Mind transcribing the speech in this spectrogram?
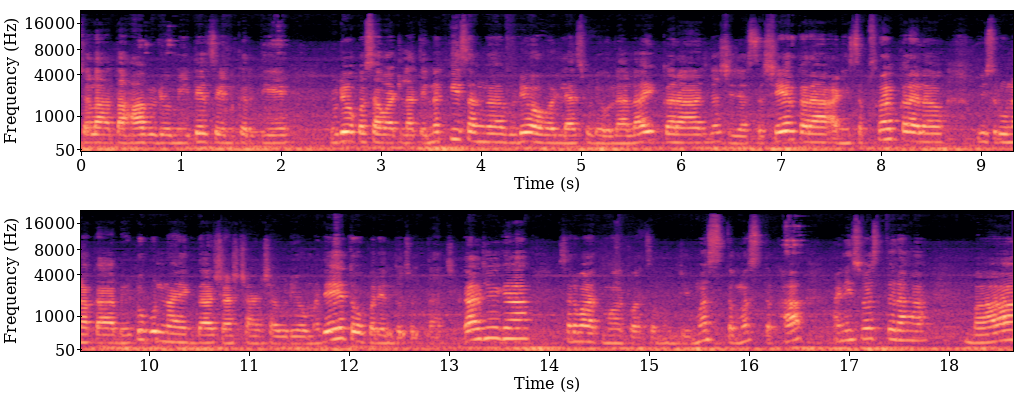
चला आता हा व्हिडिओ मी इथेच एंड करते व्हिडिओ कसा वाटला ते नक्की सांगा. व्हिडिओ आवडल्यास व्हिडिओला लाईक करा जास्तीत जास्त शेअर करा आणि सबस्क्राईब करायला विसरू नका. भेटू पुन्हा एकदा अशा छानशा व्हिडिओमध्ये. तोपर्यंत स्वतःची काळजी घ्या. सर्वात महत्त्वाचं म्हणजे मस्त मस्त खा आणि स्वस्त राहा. बाय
